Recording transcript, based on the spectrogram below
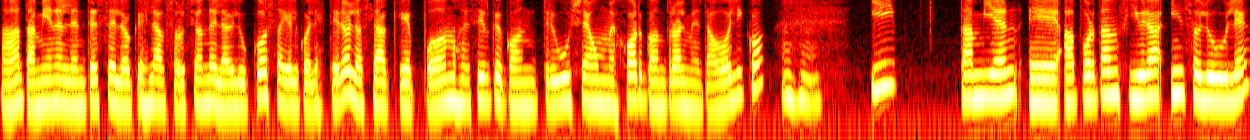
¿ah? También enlentece lo que es la absorción de la glucosa y el colesterol, o sea que podemos decir que contribuye a un mejor control metabólico. Y también eh, aportan fibra insoluble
